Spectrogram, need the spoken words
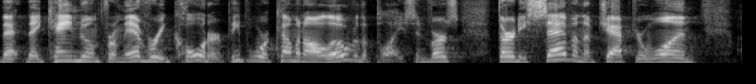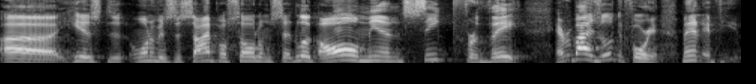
that they came to him from every quarter. People were coming all over the place. In verse 37 of chapter 1, uh, his, one of his disciples told him, said, Look, all men seek for thee. Everybody's looking for you. Man, if you,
